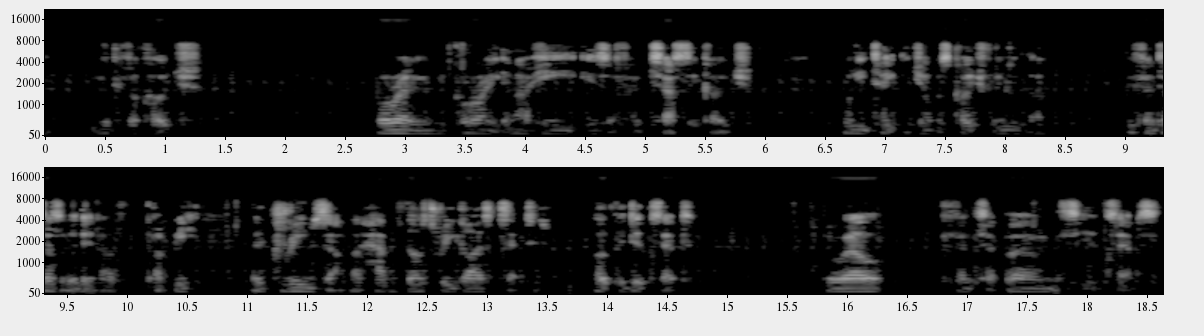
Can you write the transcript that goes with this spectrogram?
I'm looking for a coach. Borrell would be great. You know, he is a fantastic coach. Will he take the job as coach for England though? Be fantastic with it. I'd, I'd be a dream set I'd have those three guys accepted. Hope they do accept. Borrell, fantastic. Um, let's see, accepts.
